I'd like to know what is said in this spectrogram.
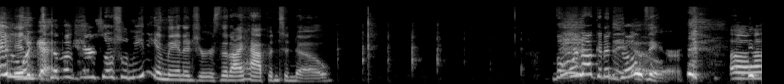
and and look at some of their social media managers that I happen to know. But we're not going to go know. there. Uh,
